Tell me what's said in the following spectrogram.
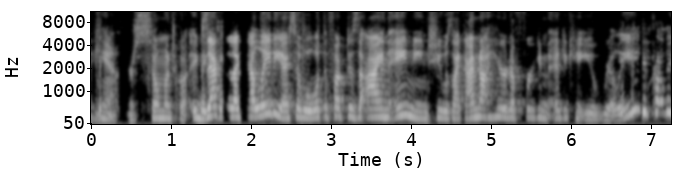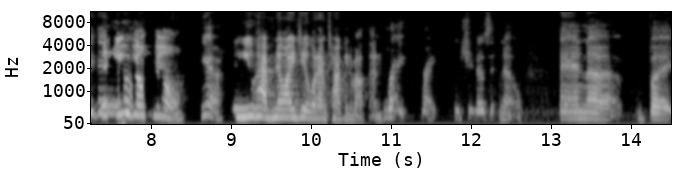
can't. There's so much going. Exactly like that lady. I said, "Well, what the fuck does the I and the A mean?" She was like, "I'm not here to freaking educate you." Really? She probably didn't. you know. don't know. Yeah, Then you have no idea what I'm talking about. Then right, right. And she doesn't know. And uh but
